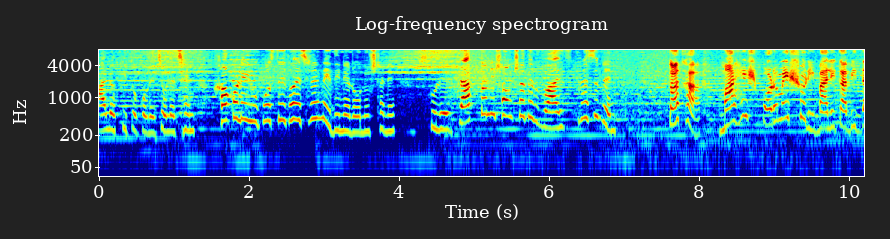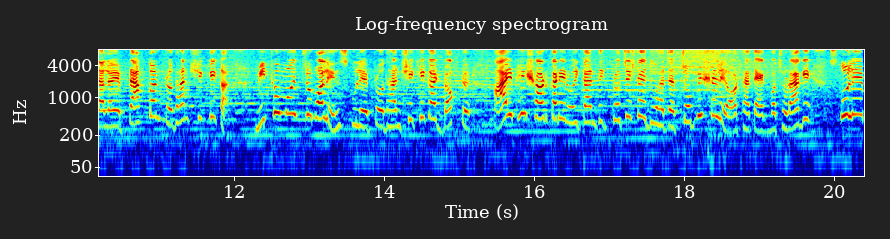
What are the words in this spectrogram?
আলোকিত করে চলেছেন। সকলেই উপস্থিত হয়েছিলেন এদিনের অনুষ্ঠানে। স্কুলের প্রাক্তনী সংসদের ভাইস প্রেসিডেন্ট তথা মাহেশ পরমেশ্বরী বালিকা বিদ্যালয়ের প্রাক্তন প্রধান শিক্ষিকা মিঠু মৈত্র বলেন, স্কুলের প্রধান শিক্ষিকা ডক্টর আইভি সরকারের ঐকান্তিক প্রচেষ্টায় দু হাজার চব্বিশ সালে, অর্থাৎ এক বছর আগে স্কুলের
